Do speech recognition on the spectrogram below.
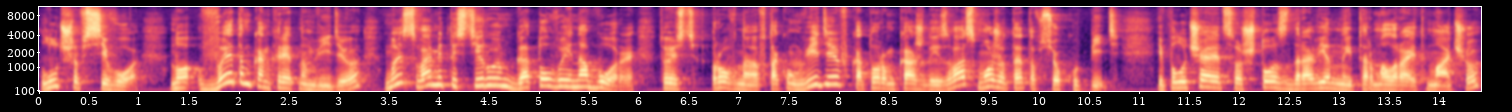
лучше всего. Но в этом конкретном видео мы с вами тестируем готовые наборы, то есть ровно в таком виде, в котором каждый из вас может это все купить. И получается, что здоровенный Thermalright Macho,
